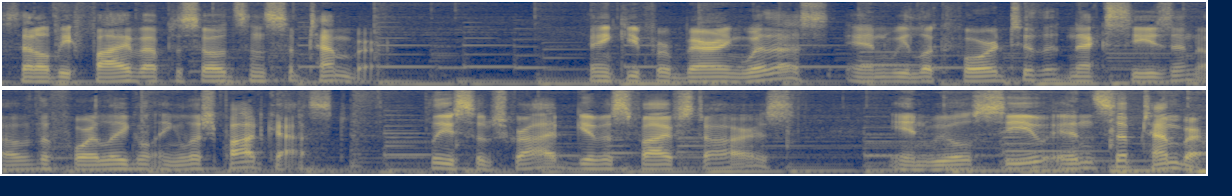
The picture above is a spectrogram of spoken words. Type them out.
So that'll be five episodes in September. Thank you for bearing with us, and we look forward to the next season of the Four Legal English podcast. Please subscribe, give us five stars, and we will see you in September.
